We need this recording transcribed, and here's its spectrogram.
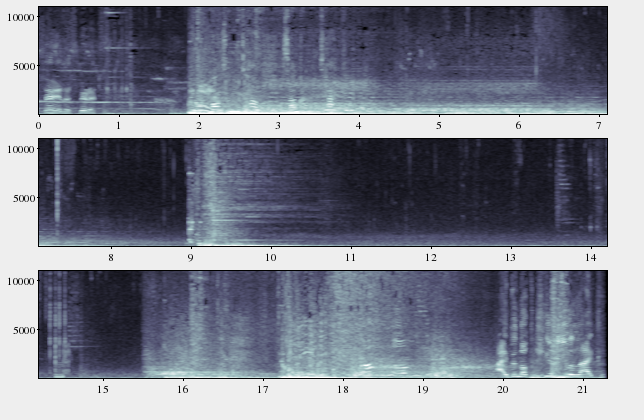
So say the spirits. Your bottom tower is under attack. I do not kill you lightly,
